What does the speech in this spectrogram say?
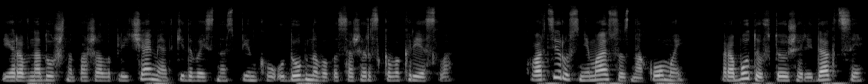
Я равнодушно пожала плечами, откидываясь на спинку удобного пассажирского кресла. Квартиру снимаю со знакомой, работаю в той же редакции.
